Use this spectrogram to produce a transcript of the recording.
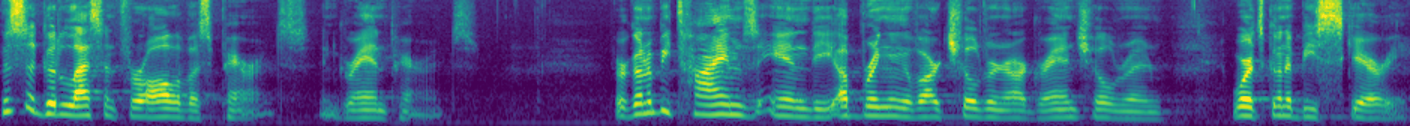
This is a good lesson for all of us parents and grandparents. There are going to be times in the upbringing of our children and our grandchildren where it's going to be scary,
